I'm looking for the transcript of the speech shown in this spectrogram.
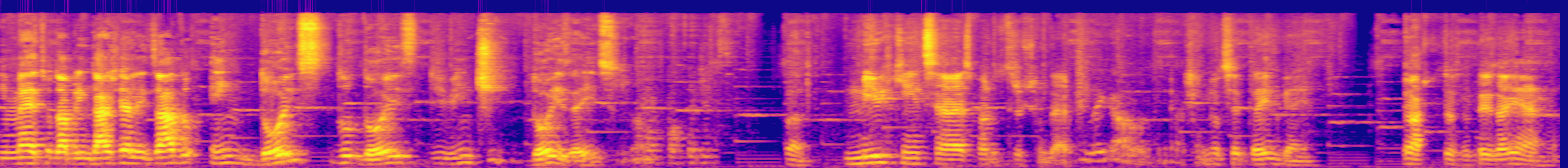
Em método da blindagem realizado em 2 do 2 de 22, é isso? Não. 1.500 reais para o Destruction Derby. Legal. Acho que meu C3 ganha. Eu acho que o 63 vai ganhar. né?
